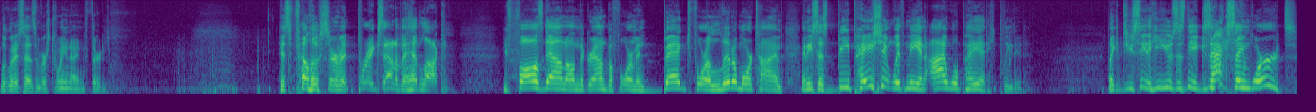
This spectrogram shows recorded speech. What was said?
Look what it says in verse 29 and 30. His fellow servant breaks out of the headlock. He falls down on the ground before him and begged for a little more time. And he says, Be patient with me and I will pay it, he pleaded. Like, do you see that he uses the exact same words?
